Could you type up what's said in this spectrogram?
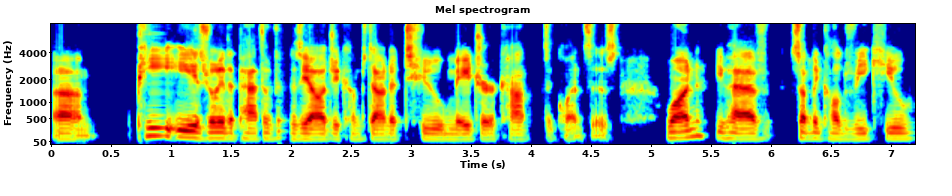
Um, PE is really the pathophysiology comes down to two major consequences. One, you have something called VQ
